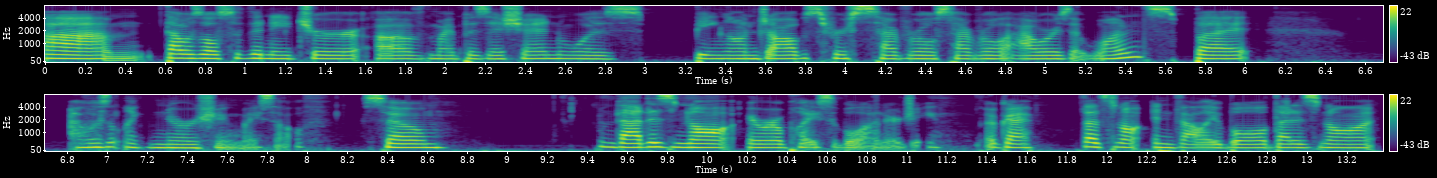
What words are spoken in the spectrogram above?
Um, that was also the nature of my position was being on jobs for several, several hours at once, but I wasn't like nourishing myself. So that is not irreplaceable energy. Okay. That's not invaluable. That is not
